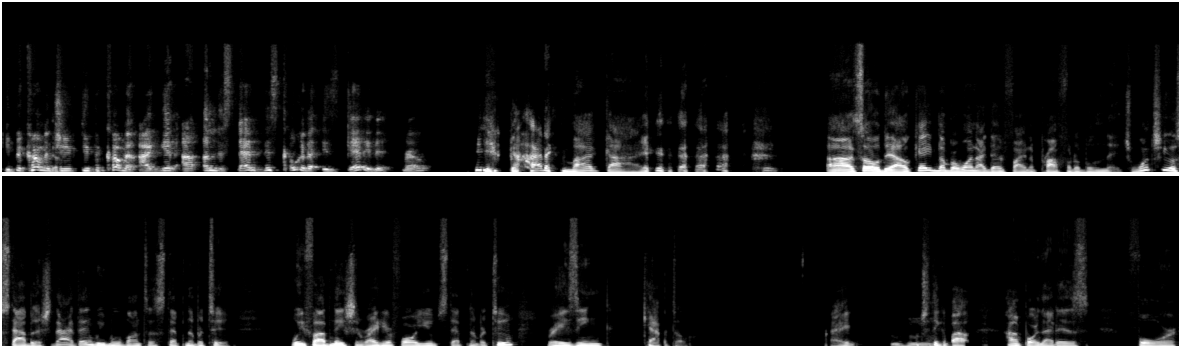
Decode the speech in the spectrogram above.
Keep it coming, Yep. Chief. Keep it coming. I get I understand this coconut is getting it, bro. You got it, my guy. Uh, so yeah, okay. Number one, identifying a profitable niche. Once you establish that, then we move on to step number two. We WeFob Nation, right here for you. Step number two, raising capital. Right? What you Mhm. think about how important that is for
